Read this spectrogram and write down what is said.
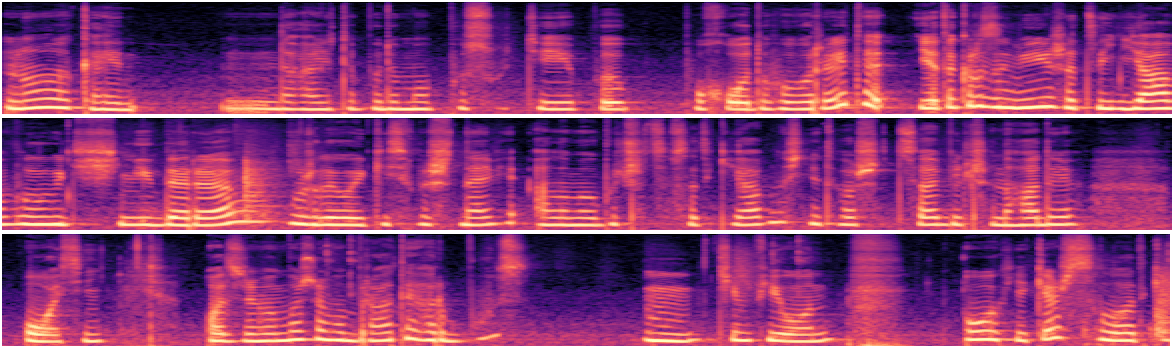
Ну, окей, давайте будемо по суті по, по ходу говорити. Я так розумію, що це яблучні дерева, можливо, якісь вишневі, але, мабуть, що це все-таки яблучні, тому що це більше нагадує осінь. Отже, ми можемо брати гарбуз. М, чемпіон. Ох, яке ж солодке.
